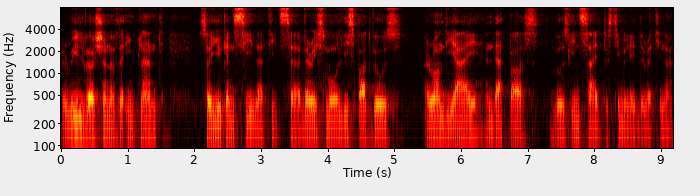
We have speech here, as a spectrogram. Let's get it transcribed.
a real version of the implant. So you can see that it's uh, very small. This part goes around the eye, and that part goes inside to stimulate the retina.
